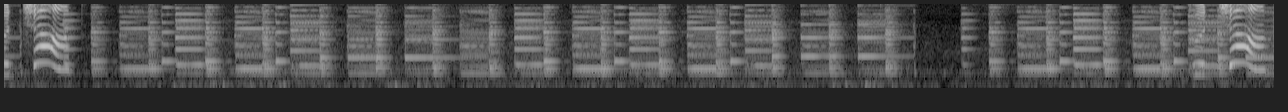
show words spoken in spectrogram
good jump. Good jump.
